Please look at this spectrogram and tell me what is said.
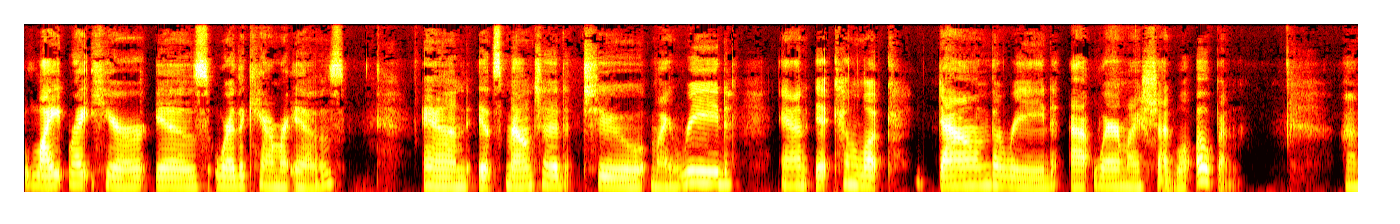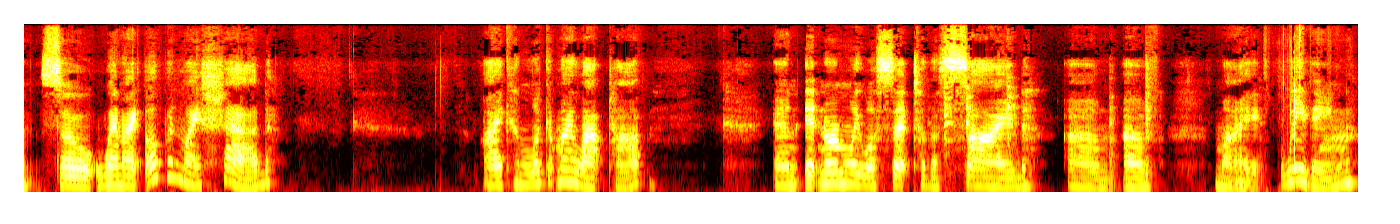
light right here is where the camera is and it's mounted to my reed and it can look down the reed at where my shed will open. Um, so when I open my shed, I can look at my laptop and it normally will sit to the side um, of my weaving,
